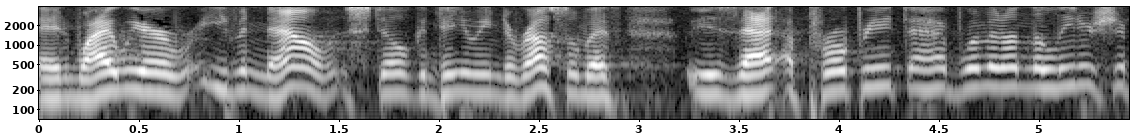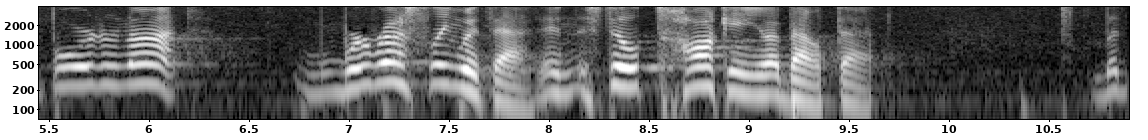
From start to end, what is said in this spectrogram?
And why we are even now still continuing to wrestle with is that appropriate to have women on the leadership board or not? We're wrestling with that and still talking about that. But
